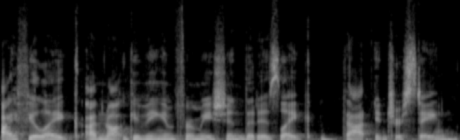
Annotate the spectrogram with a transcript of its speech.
I feel like I'm not giving information that is like that interesting.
